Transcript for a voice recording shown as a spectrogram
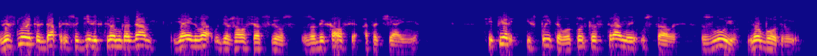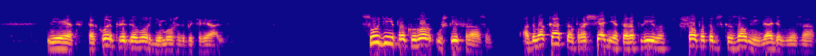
Весной, когда присудили к трем годам, я едва удержался от слез, задыхался от отчаяния. Теперь испытывал только странную усталость, злую, но бодрую. Нет, такой приговор не может быть реальным. Судьи и прокурор ушли сразу. Адвокат на прощание торопливо, шепотом сказал, не глядя в глаза.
